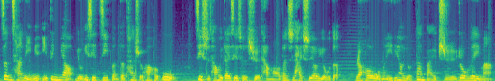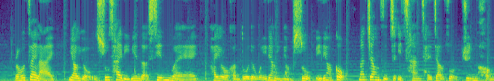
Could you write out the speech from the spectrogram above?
正餐里面一定要有一些基本的碳水化合物，即使它会代谢成血糖哦，但是还是要有的。然后我们一定要有蛋白质，肉类嘛，然后再来要有蔬菜里面的纤维，还有很多的微量营养素，一定要够。那这样子这一餐才叫做均衡。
